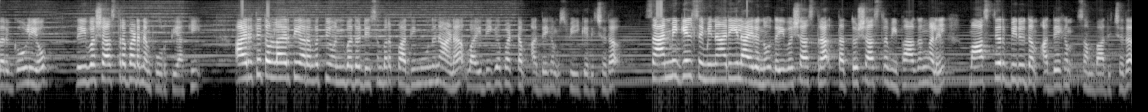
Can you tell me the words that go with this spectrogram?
ബെർഗോളിയോ ദൈവശാസ്ത്ര പഠനം പൂർത്തിയാക്കി. ആയിരത്തി തൊള്ളായിരത്തി അറുപത്തി ഒൻപത് ഡിസംബർ പതിമൂന്നിനാണ് വൈദിക പട്ടം അദ്ദേഹം സ്വീകരിച്ചത്. സാൻ മിഗേൽ സെമിനാരിയിലായിരുന്നു ദൈവശാസ്ത്ര തത്വശാസ്ത്ര വിഭാഗങ്ങളിൽ മാസ്റ്റർ ബിരുദം അദ്ദേഹം സമ്പാദിച്ചത്.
